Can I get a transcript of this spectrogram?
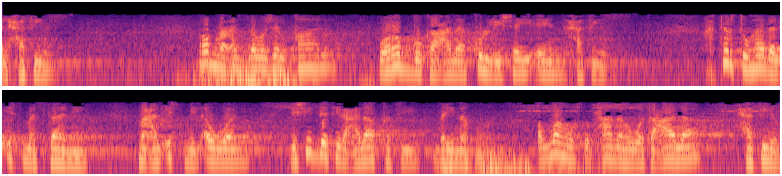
الحفيظ. ربنا عز وجل قال وربك على كل شيء حفيظ. اخترت هذا الاسم الثاني مع الاسم الأول لشدة العلاقة بينهما. الله سبحانه وتعالى حفيظ.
